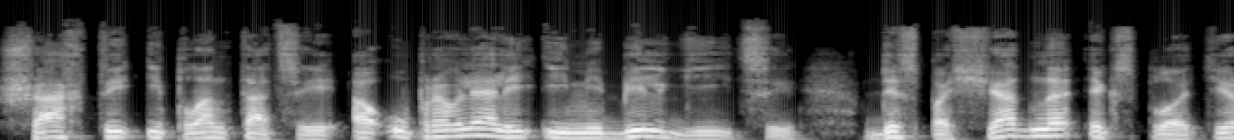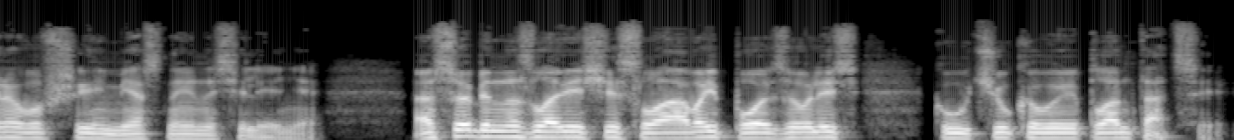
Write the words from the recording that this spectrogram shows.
шахты и плантации, а управляли ими бельгийцы, беспощадно эксплуатировавшие местное население. Особенно зловещей славой пользовались каучуковые плантации.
